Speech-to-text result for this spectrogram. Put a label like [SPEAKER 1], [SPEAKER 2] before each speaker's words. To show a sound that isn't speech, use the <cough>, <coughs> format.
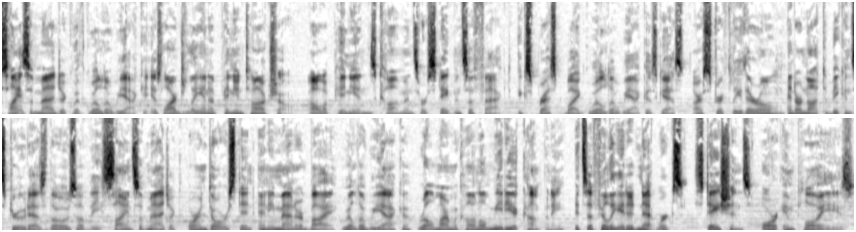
[SPEAKER 1] Science of Magic with Gwilda Wiyaka is largely an opinion talk show. All opinions, comments, or statements of fact expressed by Gwilda Wiyaka's guests are strictly their own and are not to be construed as those of the Science of Magic or endorsed in any manner by Gwilda Wiyaka, Relmar McConnell Media Company, its affiliated networks, stations, or employees.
